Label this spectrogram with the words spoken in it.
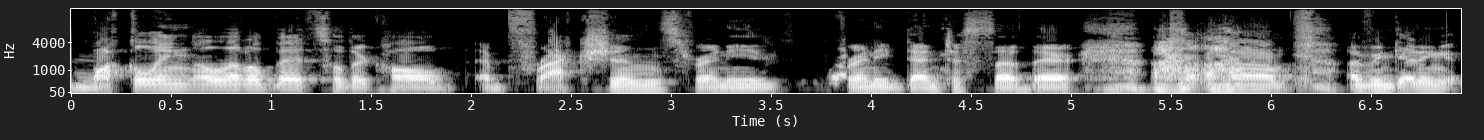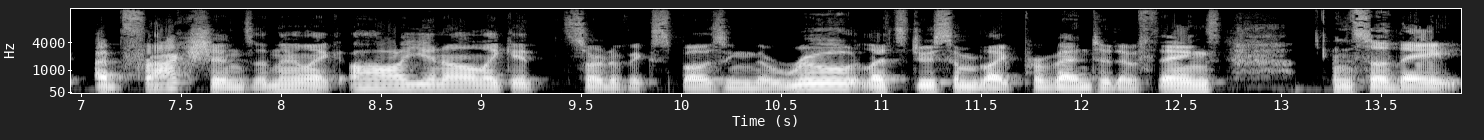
Mm. buckling a little bit. So they're called abfractions for any for any dentists out there. um, I've been getting abfractions and they're like, oh, you know, like it's sort of exposing the root. Let's do some like preventative things and so they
